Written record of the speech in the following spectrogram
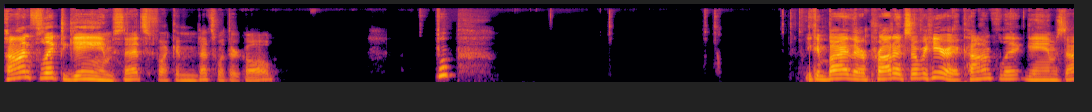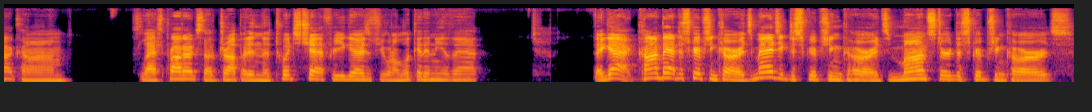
Conflict games. That's fucking. That's what they're called. Boop. You can buy their products over here at conflictgames.com slash products. I'll drop it in the Twitch chat for you guys if you want to look at any of that. They got combat description cards, magic description cards, monster description cards,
